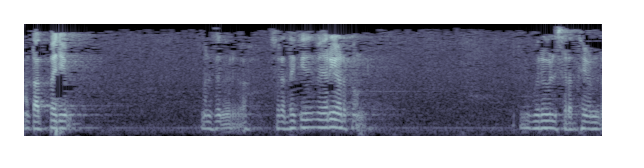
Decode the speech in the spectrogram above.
ആ താത്പര്യം മനസ്സിൽ വരിക. ശ്രദ്ധയ്ക്ക് വേറെ അർത്ഥമുണ്ട് ഗുരുവിൽ ശ്രദ്ധയുണ്ട്.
